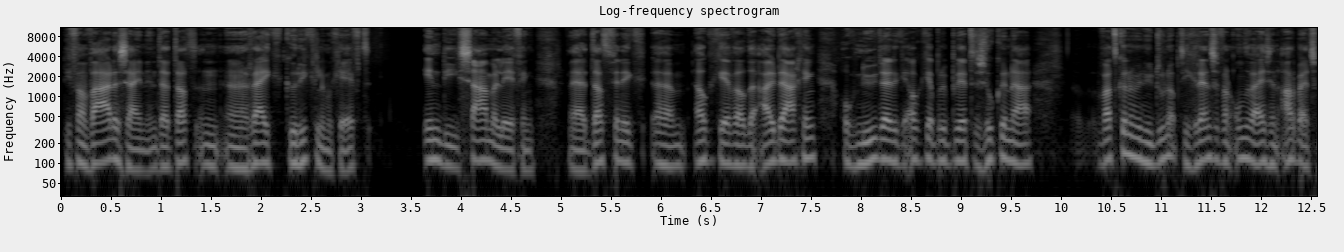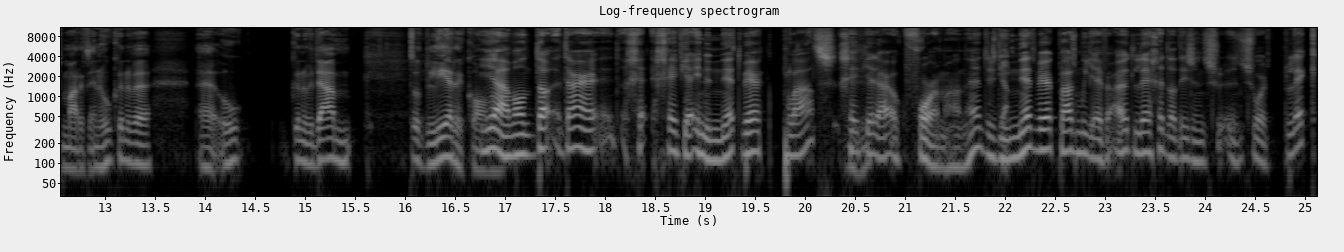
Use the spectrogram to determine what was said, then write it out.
die van waarde zijn. En dat dat een, een rijk curriculum geeft in die samenleving. Nou ja, dat vind ik ehm, elke keer wel de uitdaging. Ook nu dat ik elke keer probeer te zoeken naar wat kunnen we nu doen op die grenzen van onderwijs en arbeidsmarkt. En hoe kunnen we, eh, hoe kunnen we daar tot leren komen? Ja, want da- daar ge- geef jij in de netwerkplaats, geef Mhm. je daar ook vorm aan. Hè? Dus die netwerkplaats moet je even uitleggen. Dat is een, een soort plek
